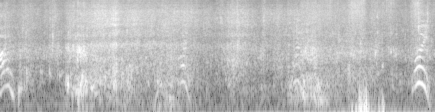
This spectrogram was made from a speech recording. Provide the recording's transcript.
รอไ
